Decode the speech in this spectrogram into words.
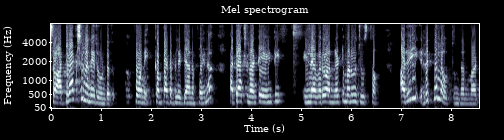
సో అట్రాక్షన్ అనేది ఉండదు. పోనీ కంపాటబిలిటీ అనపోయినా అట్రాక్షన్ అంటే ఏంటి? వీళ్ళెవరు అన్నట్టు మనం చూస్తాం. అది రిపెల్ అవుతుంది అనమాట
